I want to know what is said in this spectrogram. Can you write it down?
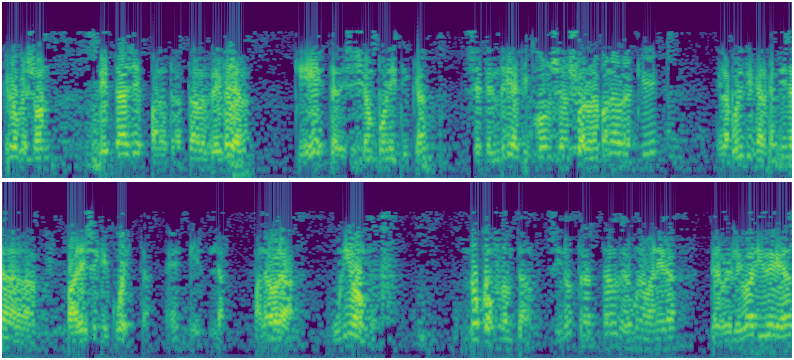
Creo que son detalles para tratar de ver que esta decisión política se tendría que consensuar, una palabra que en la política argentina parece que cuesta, ¿eh? la palabra unión, no confrontar, sino tratar de alguna manera de relevar ideas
